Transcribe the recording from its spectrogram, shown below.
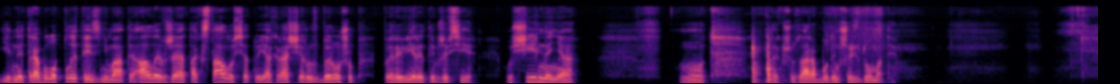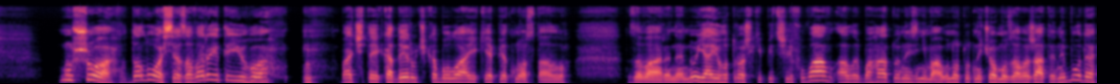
І не треба було плити знімати, але вже так сталося, то я краще розберу, щоб перевірити вже всі ущільнення. От. Так що зараз будемо щось думати. Ну що, вдалося заварити його. Бачите, яка дирочка була, яке п'ятно стало заварене. Ну, я його трошки підшліфував, але багато не знімав. Воно тут нічому заважати не буде.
